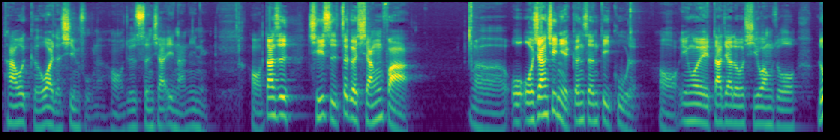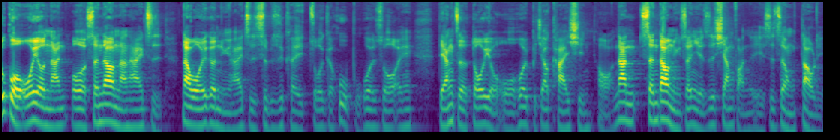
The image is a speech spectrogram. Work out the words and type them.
他会格外的幸福呢？哦，就是生下一男一女。哦，但是其实这个想法，呃，我我相信也根深蒂固了。哦，因为大家都希望说，如果我有男，我生到男孩子，那我一个女孩子是不是可以做一个互补，或者说，诶，两者都有，我会比较开心。哦，那生到女生也是相反的，也是这种道理。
